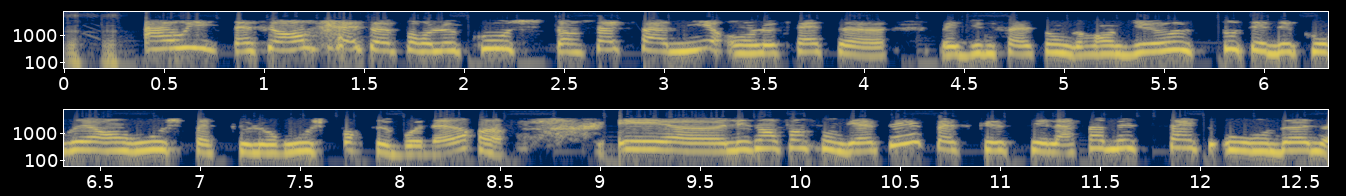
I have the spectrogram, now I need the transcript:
ah oui, parce qu'en fait, pour le coup, dans chaque famille, on le fête euh, mais d'une façon grandiose. Tout est décoré en rouge parce que le rouge porte bonheur. Et euh, les enfants sont gâtés parce que c'est la fameuse fête où on donne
